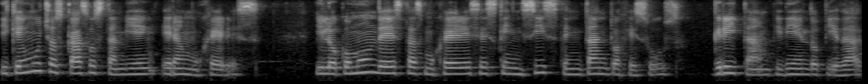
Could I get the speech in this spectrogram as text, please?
y que en muchos casos también eran mujeres. Y lo común de estas mujeres es que insisten tanto a Jesús, gritan pidiendo piedad,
